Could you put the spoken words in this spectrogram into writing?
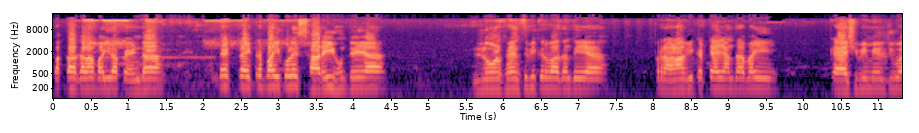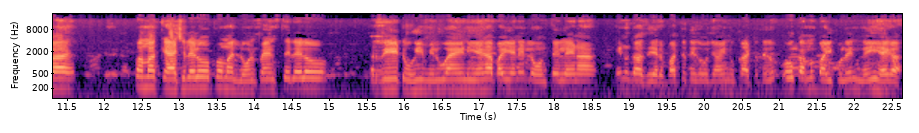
ਪੱਕਾ ਕਲਾਂ ਬਾਈ ਦਾ ਪਿੰਡ ਆ। ਤੇ ਟਰੈਕਟਰ ਬਾਈ ਕੋਲੇ ਸਾਰੇ ਹੀ ਹੁੰਦੇ ਆ। ਲੋਨ ਫੈਂਸ ਵੀ ਕਰਵਾ ਦਿੰਦੇ ਆ। ਪੁਰਾਣਾ ਵੀ ਕੱਟਿਆ ਜਾਂਦਾ ਬਾਈ। ਕੈਸ਼ ਵੀ ਮਿਲ ਜੂਗਾ ਭਾਵੇਂ ਕੈਸ਼ ਲੈ ਲਓ, ਭਾਵੇਂ ਲੋਨ ਫੈਂਸ ਤੇ ਲੈ ਲਓ। ਰੇਟ ਉਹੀ ਮਿਲੂਗਾ ਐ ਨਹੀਂ ਹੈਗਾ ਬਾਈ, ਇਹਨੇ ਲੋਨ ਤੇ ਲੈਣਾ। ਇਹਨੂੰ 10000 ਵੱਧ ਦੇ ਦਿਓ ਜਾਂ ਇਹਨੂੰ ਘੱਟ ਦੇ ਦਿਓ। ਉਹ ਕੰਮ ਬਾਈ ਕੋਲੇ ਨਹੀਂ ਹੈਗਾ।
